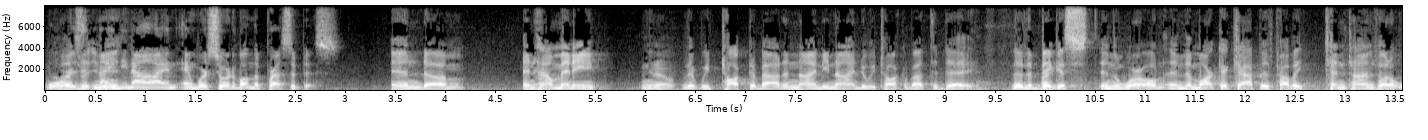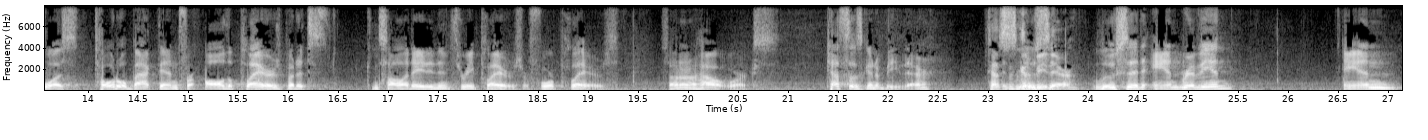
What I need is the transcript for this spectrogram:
Or that's is it you mean. 99 and we're sort of on the precipice? and um, and how many you know that we talked about in '99 do we talk about today? They're the biggest in the world, and the market cap is probably ten times what it was total back then for all the players, but it's consolidated in three players or four players. So I don't know how it works. Tesla's going to be there. Tesla's going to be there. Lucid and Rivian, and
